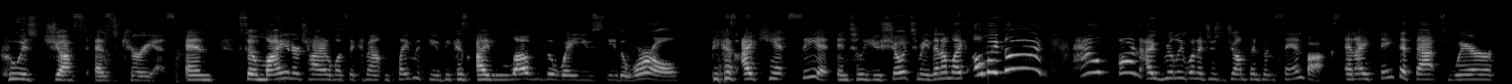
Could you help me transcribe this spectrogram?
who is just as curious. And so my inner child wants to come out and play with you because I love the way you see the world because I can't see it until you show it to me. Then I'm like, oh my God, how fun. I really want to just jump into the sandbox. And I think that that's where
